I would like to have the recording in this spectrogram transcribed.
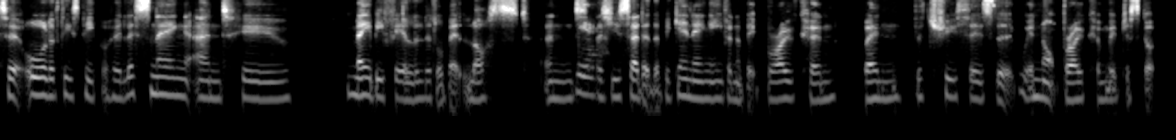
to all of these people who are listening and who maybe feel a little bit lost and Yeah. as you said at the beginning even a bit broken when the truth is that we're not broken we've just got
